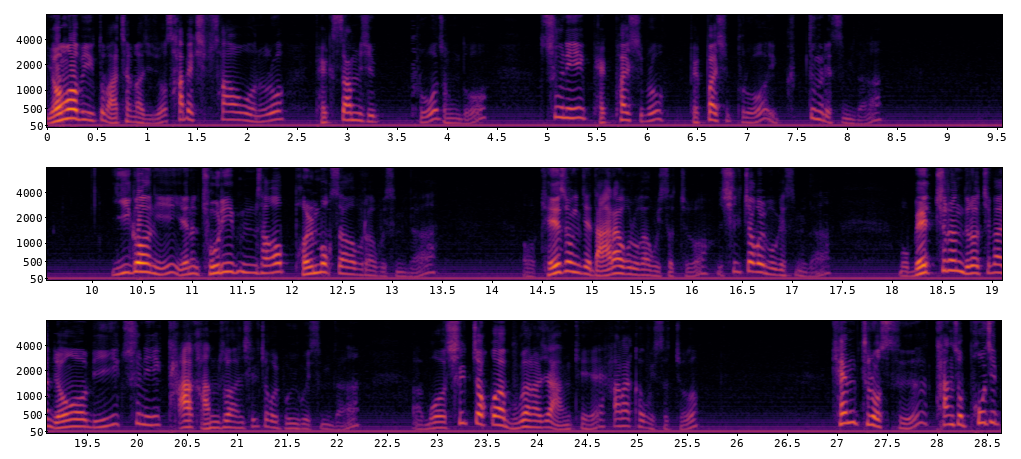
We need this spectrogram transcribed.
영업이익도 마찬가지죠. 414억 원으로 130% 정도 순이익 180으로 180% 급등을 했습니다. 이건희 얘는 조립사업 벌목사업을 하고 있습니다. 어, 계속 이제 나락으로 가고 있었죠. 실적을 보겠습니다. 뭐 매출은 늘었지만 영업이익 순이익 다 감소한 실적을 보이고 있습니다. 아, 뭐 실적과 무관하지 않게 하락하고 있었죠. 캠트로스 탄소 포집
